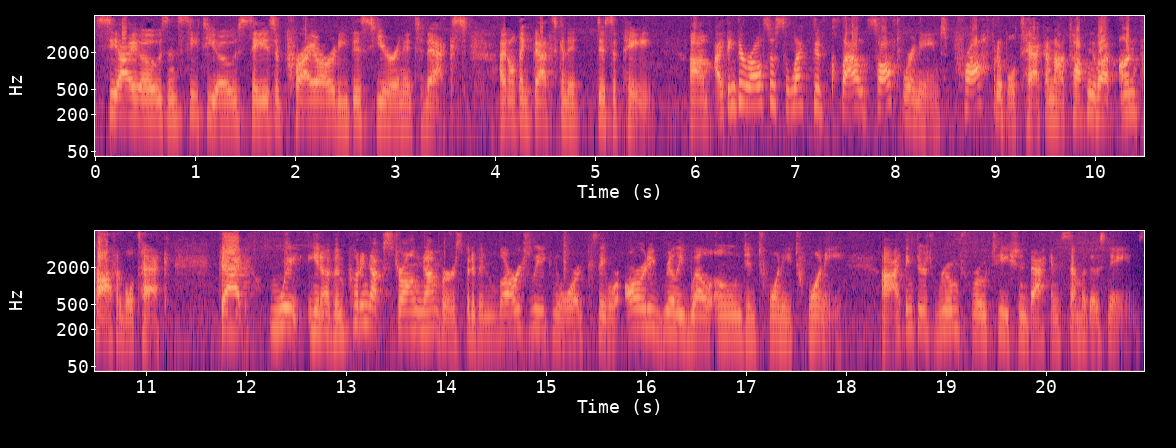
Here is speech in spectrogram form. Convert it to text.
CIOs and CTOs say is a priority this year and into next. I don't think that's going to dissipate. Um, I think there are also selective cloud software names, profitable tech. I'm not talking about unprofitable tech that we, you know, have been putting up strong numbers, but have been largely ignored because they were already really well owned in 2020. Uh, I think there's room for rotation back in some of those names.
